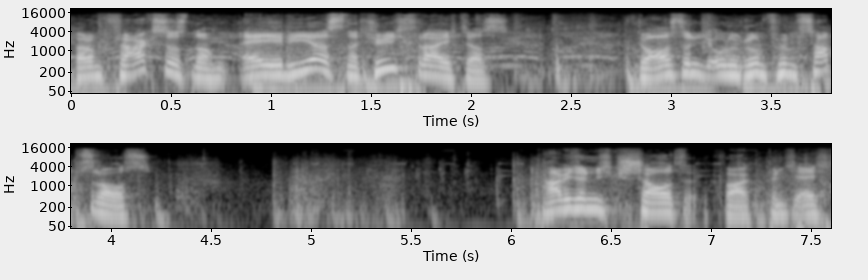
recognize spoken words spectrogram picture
Warum fragst du es noch? Ey, Rias, natürlich frage ich das. Du haust doch nicht ohne Grund 5 Subs raus. Habe ich noch nicht geschaut. Quark, bin ich echt.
